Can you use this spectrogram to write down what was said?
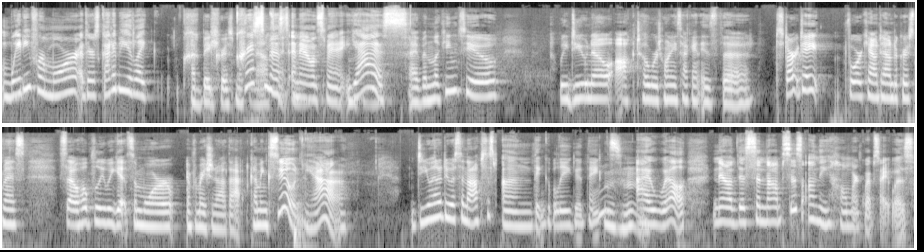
waiting for more. There's got to be like A big Christmas Christmas announcement. announcement. Mm-hmm. Yes. I've been looking too. We do know October 22nd is the start date for Countdown to Christmas. So hopefully we get some more information about that coming soon. Yeah. Do you want to do a synopsis? Unthinkably good things. Mm-hmm. I will. Now, the synopsis on the Hallmark website was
